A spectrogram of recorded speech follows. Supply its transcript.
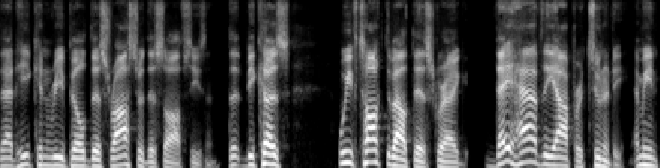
that he can rebuild this roster this offseason? Because we've talked about this, Greg. They have the opportunity. I mean,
